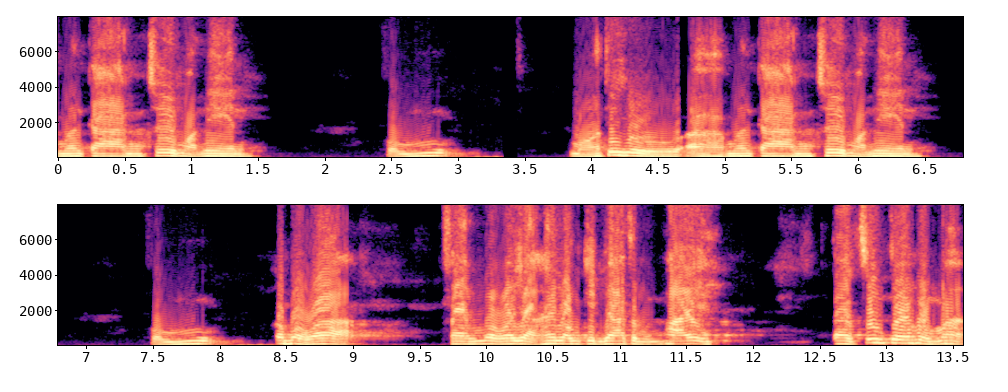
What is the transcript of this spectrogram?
เมืองการชื่อหมอเนนผมหมอที่อยู่เอ่อเมืองการชื่อหมอเนนผมก็บอกว่า แฟนบอกว่าอยากให้ลองกินยาสมุนไพรแต่ซึ่งตัวผมอะ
